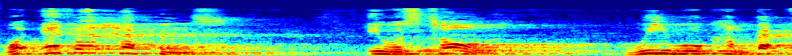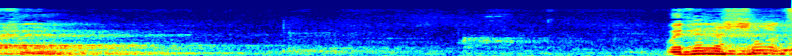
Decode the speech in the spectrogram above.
Whatever happens, he was told, we will come back for you. Within a short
